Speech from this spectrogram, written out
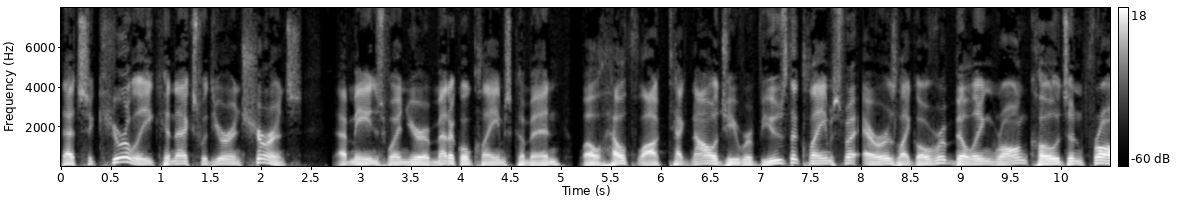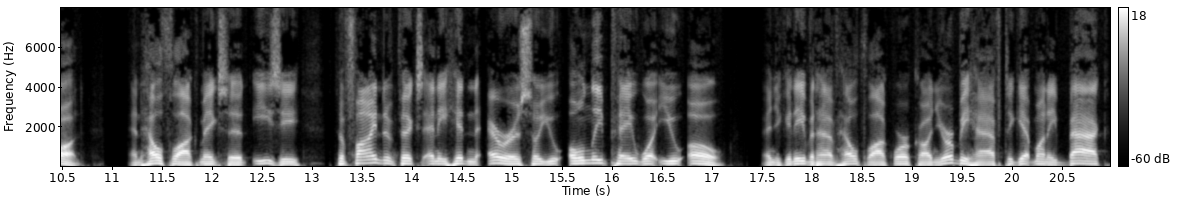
that securely connects with your insurance. That means when your medical claims come in, well, HealthLock technology reviews the claims for errors like overbilling, wrong codes, and fraud. And HealthLock makes it easy to find and fix any hidden errors so you only pay what you owe. And you can even have HealthLock work on your behalf to get money back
